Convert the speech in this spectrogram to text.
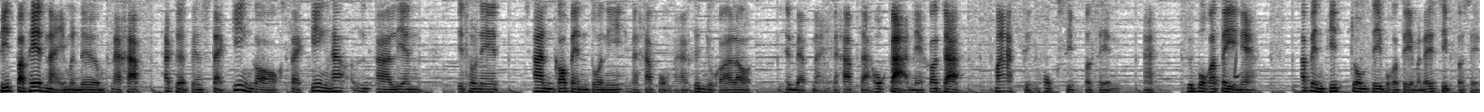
พิษประเภทไหนเหมือนเดิมนะครับ ถ้าเกิดเป็น stacking ก็ออก stacking ถ้าเรียน detonation ก็เป็นตัวนี้นะครับผมขึ้นอยู่กับว่าเราเรียนแบบไหนนะครับ แต่โอกาสเนี่ยก็จะมากถึง 60%นะคือปกติเนี่ยถ้าเป็นพิษโจมตีปกติมันได้ 10%น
